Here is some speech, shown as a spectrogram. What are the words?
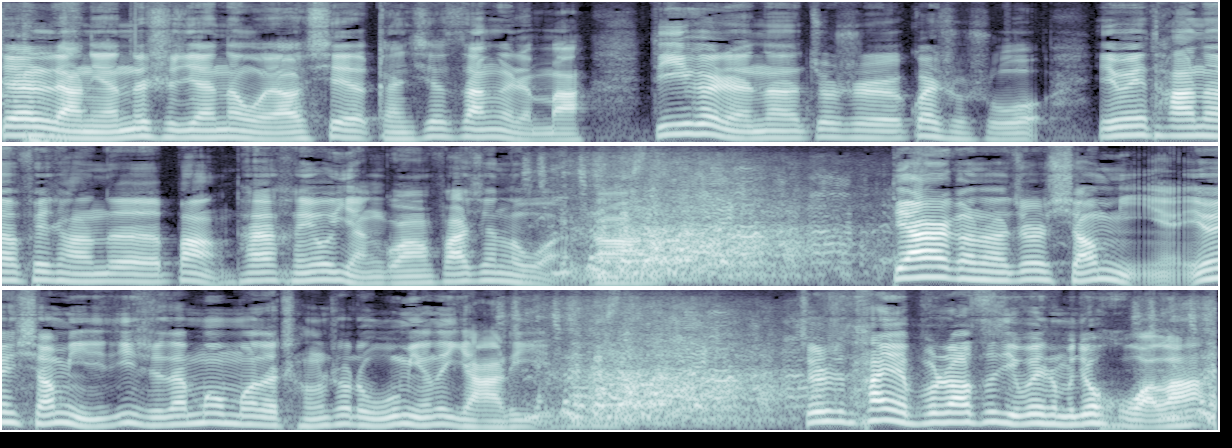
这两年的时间呢，我要谢感谢三个人吧。第一个人呢，就是怪叔叔，因为他呢非常的棒，他很有眼光，发现了我啊。第二个呢，就是小米，因为小米一直在默默的承受着无名的压力，就是他也不知道自己为什么就火了。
